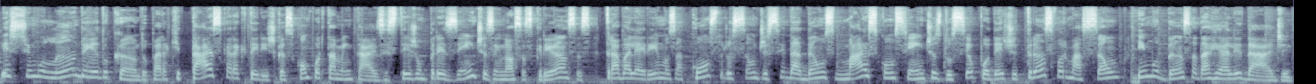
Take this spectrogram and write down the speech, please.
Estimulando e educando para que tais características comportamentais estejam presentes em nossas crianças, trabalharemos a construção de cidadãos mais conscientes do seu poder de transformação e mudança da realidade.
